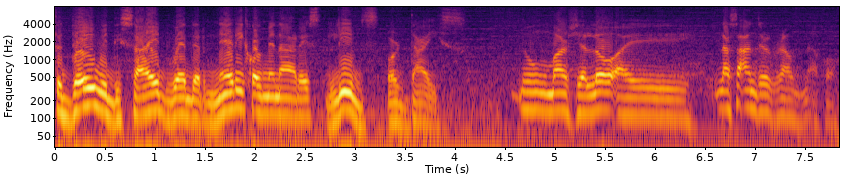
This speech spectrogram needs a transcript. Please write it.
Today, we decide whether Neri Colmenares lives or dies. Nung martial law ay nasa underground na ako.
